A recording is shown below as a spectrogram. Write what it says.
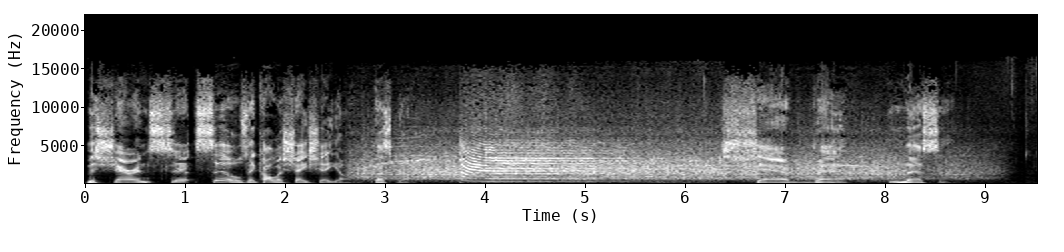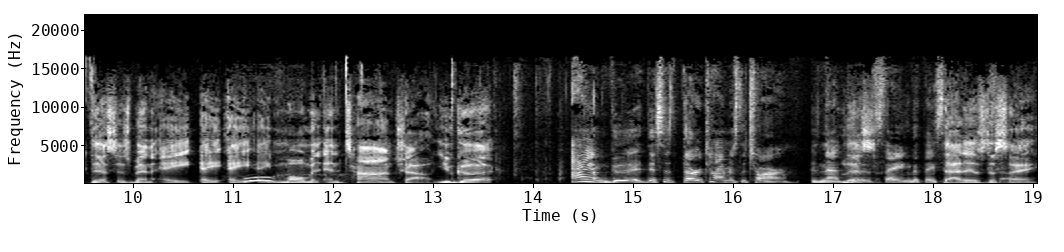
Miss Sharon Sills. They call her Shay Shay, y'all. Let's go. Sharon, listen. This has been a a a, a moment in time, child. You good? I am good. This is third time is the charm. Isn't that Listen, the saying that they say? That is the so. saying.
